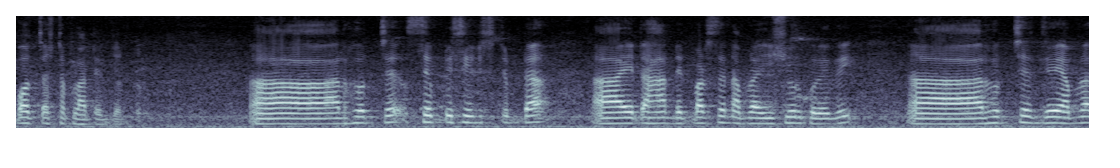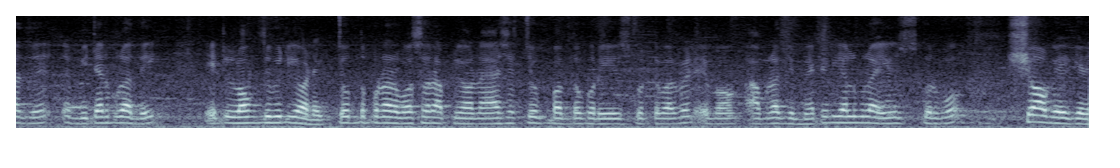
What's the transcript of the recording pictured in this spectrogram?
পঞ্চাশটা ফ্ল্যাটের জন্য। আর হচ্ছে সেফটি সিস্টেমটা এটা হান্ড্রেড পারসেন্ট আমরা ইস্যুর করে দিই। আর হচ্ছে যে আমরা যে মিটারগুলো দিই এটি লংজিভিটি অনেক। চোদ্দ পনেরো বছর আপনি অনায়াসে চোখ বন্ধ করে ইউজ করতে পারবেন এবং আমরা যে ম্যাটেরিয়ালগুলো ইউজ করব, সব এগের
